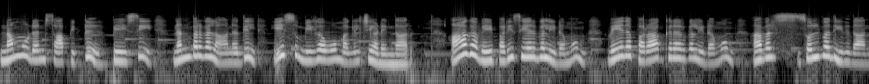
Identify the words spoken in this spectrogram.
நம்முடன் சாப்பிட்டு பேசி நண்பர்களானதில் இயேசு மிகவும் மகிழ்ச்சி அடைந்தார் ஆகவே பரிசேயர்களிடமும் வேத பராக்கிரர்களிடமும் அவர் சொல்வது இதுதான்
